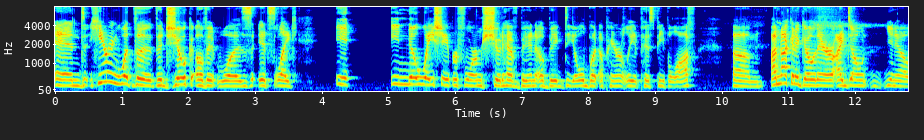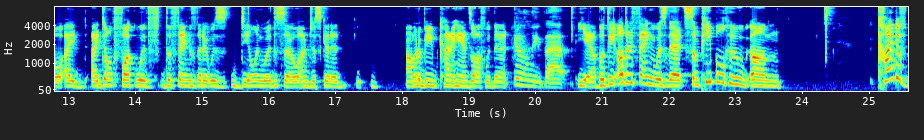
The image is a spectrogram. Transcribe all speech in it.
and hearing what the the joke of it was, it's like it in no way shape or form should have been a big deal, but apparently it pissed people off. Um I'm not going to go there. I don't, you know, I I don't fuck with the things that it was dealing with, so I'm just going to I'm going to be kind of hands off with that. Gonna leave that. Yeah, but the other thing was that some people who um kind of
